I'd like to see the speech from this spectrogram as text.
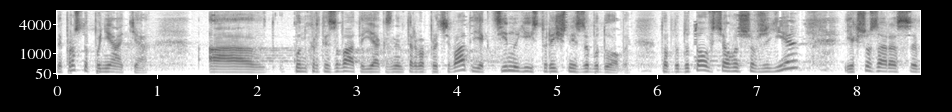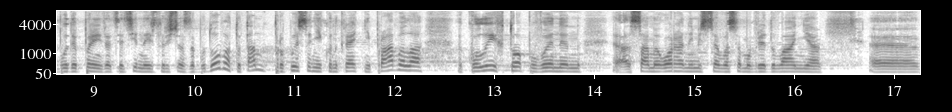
не просто поняття, а конкретизувати, як з ним треба працювати, як цінної історичної забудови. Тобто до того всього, що вже є, якщо зараз буде прийнята ця цінна історична забудова, то там прописані конкретні правила, коли хто повинен, е, саме органи місцевого самоврядування, е, е,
